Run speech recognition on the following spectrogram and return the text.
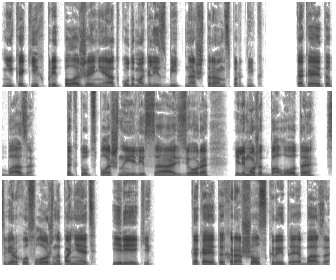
никаких предположений, откуда могли сбить наш транспортник. Какая-то база? Так тут сплошные леса, озера или, может, болото, сверху сложно понять, и реки. Какая-то хорошо скрытая база.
